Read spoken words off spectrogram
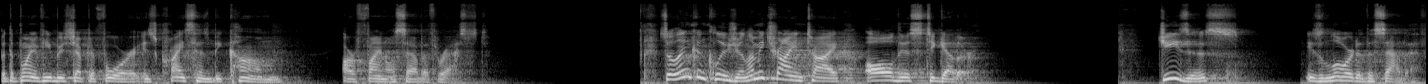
But the point of Hebrews chapter 4 is Christ has become our final Sabbath rest. So, in conclusion, let me try and tie all this together. Jesus is Lord of the Sabbath.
